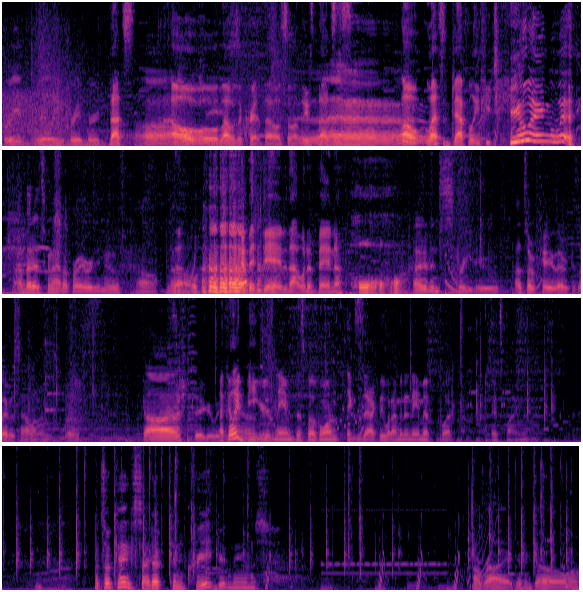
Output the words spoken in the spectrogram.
brave really brave bird. That's. Oh, Oh, that was a crit though, so at least that's. Uh, Oh, let's definitely teach healing with. I bet it's gonna have a priority move. Oh no! No. if it did, that would have been. Oh. I'd have been straight oof. That's okay though, because I have a Salamence. So. Gosh. I feel like man. Beegers named this Pokemon exactly what I'm gonna name it, but it's fine. That's okay. Psyduck can create good names. Alright, there we go.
